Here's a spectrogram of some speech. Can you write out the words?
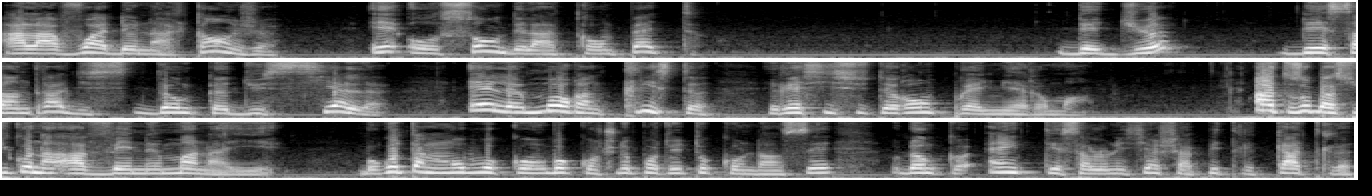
à la voix d'un archange et au son de la trompette de Dieu descendra donc du ciel et les morts en Christ ressusciteront premièrement. a tozoba sikoyo na avènement na ye. Bokotanga yango bocontinue mpo toyi tocondense donc 1 thessaloniciens chapitre 4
